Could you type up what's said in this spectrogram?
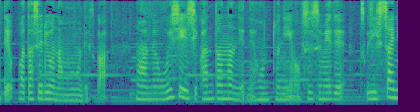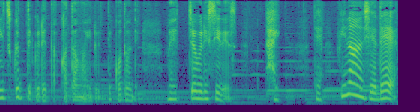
けて渡せるようなものですか？まあね、美味しいし簡単なんでね、本当におすすめで、実際に作ってくれた方がいるってことで、めっちゃ嬉しいです。はい。で、フィナンシェで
